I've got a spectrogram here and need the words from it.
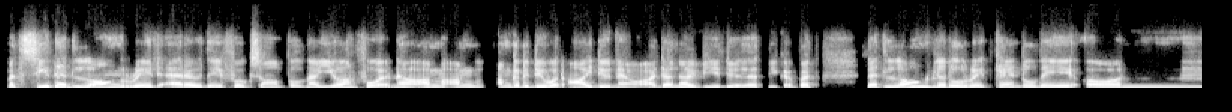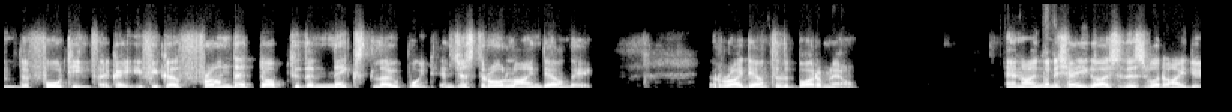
But see okay. that long red arrow there, for example. Now you're on four. Now I'm I'm I'm going to do what I do now. I don't know if you do that, Nico, but that long little red candle there on the 14th. Okay. If you go from that top to the next low point and just draw a line down there, right down to the bottom now. And I'm going to show you guys this is what I do.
